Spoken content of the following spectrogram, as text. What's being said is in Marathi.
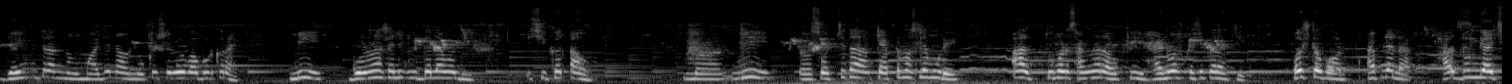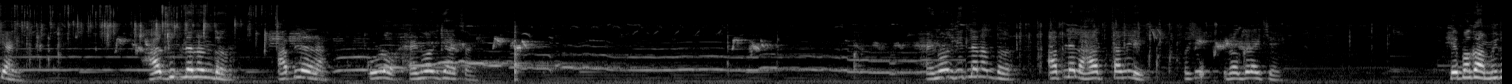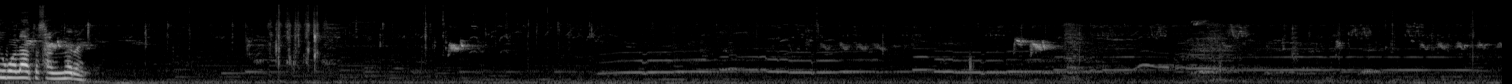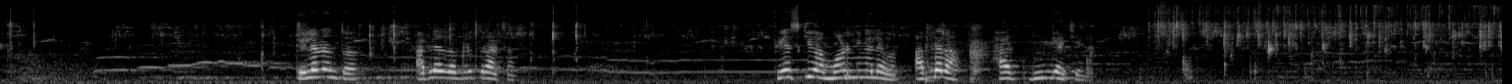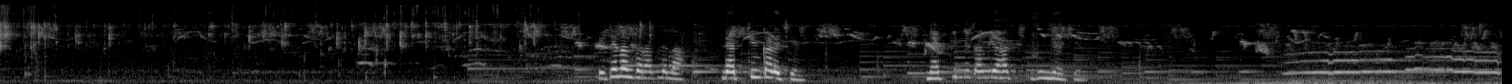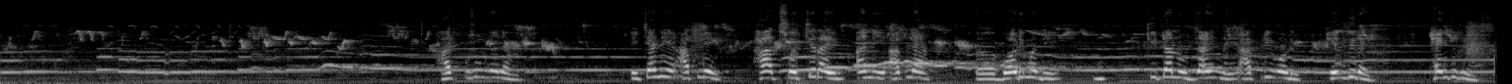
जय मित्रांनो माझे नाव लोकेश शर्व बाबुडकर आहे. मी गोंडवा सैनिक विद्यालयामध्ये शिकत आहो. म मी स्वच्छता कॅप्टन असल्यामुळे आज तुम्हाला सांगणार आहोत की हँडवॉश कसे करायचे. फर्स्ट ऑफ ऑल आपल्याला हात धुवून घ्यायचे आहे. हात धुतल्यानंतर आपल्याला थोडं हँडवॉश घ्यायचं आहे. हँडवॉश घेतल्यानंतर आपल्याला हात चांगले असे रगडायचे आहे. हे बघा मी तुम्हाला आता सांगणार आहे. केल्यानंतर आपल्याला रगडत राहतात. फेस किंवा मड निघाल्यावर आपल्याला हात धुवून घ्यायचे त्याच्यानंतर आपल्याला नॅपकिन काढायचे आहे. नॅपकिनने चांगले हात पुसून घ्यायचे हात पुसून गेल्यावर याच्याने आपले हात स्वच्छ राहील आणि आपल्या बॉडीमध्ये किटाणू जाईल नाही आपली बॉडी हेल्दी राहील. Thank you friends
